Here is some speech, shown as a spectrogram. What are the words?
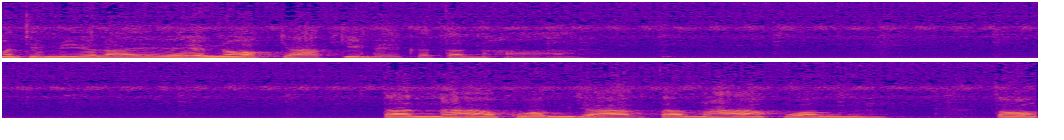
มันจะมีอะไรนอกจากกิเลสกับตัณหา ตัณหาความอยากตัณหาความต้อง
